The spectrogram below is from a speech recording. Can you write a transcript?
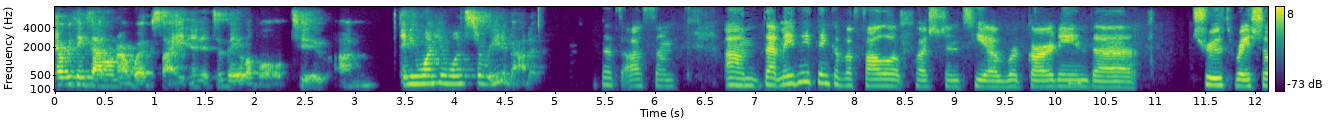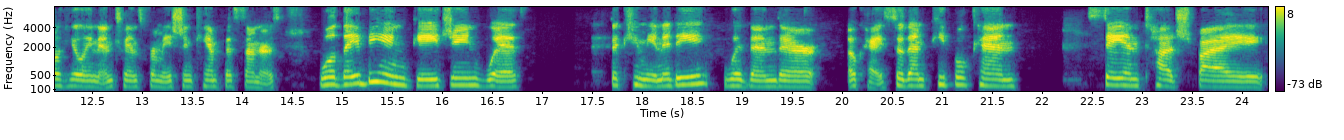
everything's out on our website and it's available to um, anyone who wants to read about it. That's awesome. Um, that made me think of a follow up question, Tia, regarding the Truth, Racial Healing, and Transformation Campus Centers. Will they be engaging with the community within their? Okay, so then people can stay in touch by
